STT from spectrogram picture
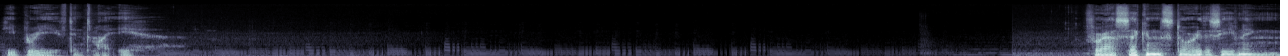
He breathed into my ear. For our second story this evening,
